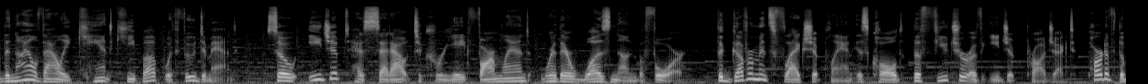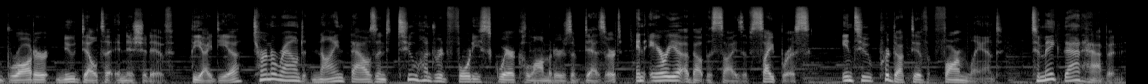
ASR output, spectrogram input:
the Nile Valley can't keep up with food demand. So Egypt has set out to create farmland where there was none before. The government's flagship plan is called the Future of Egypt Project, part of the broader New Delta Initiative. The idea? Turn around 9,240 square kilometers of desert, an area about the size of Cyprus, into productive farmland. To make that happen,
